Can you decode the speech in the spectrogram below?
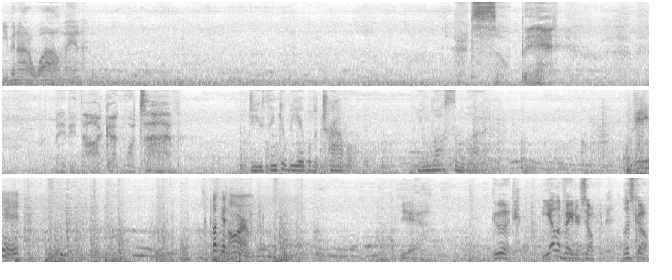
You've been out a while, man. Hurts so bad. But maybe now I got more time. Do you think you'll be able to travel? You lost some blood. Oh shit. Fucking arm. Yeah. Good. The elevator's open. Let's go.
